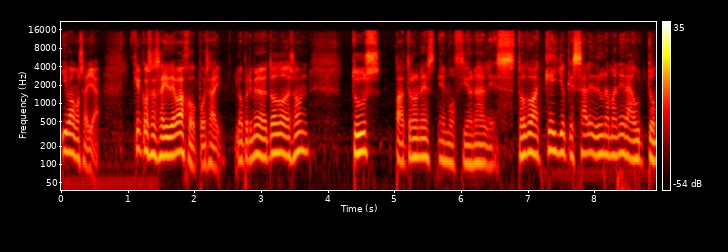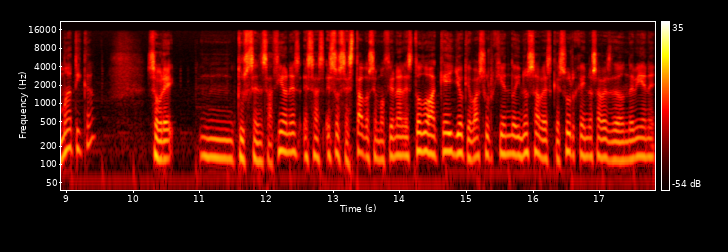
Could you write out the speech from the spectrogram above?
Y vamos allá. ¿Qué cosas hay debajo? Pues hay. Lo primero de todo son tus patrones emocionales. Todo aquello que sale de una manera automática sobre mm, tus sensaciones, esos estados emocionales, todo aquello que va surgiendo y no sabes que surge y no sabes de dónde viene,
